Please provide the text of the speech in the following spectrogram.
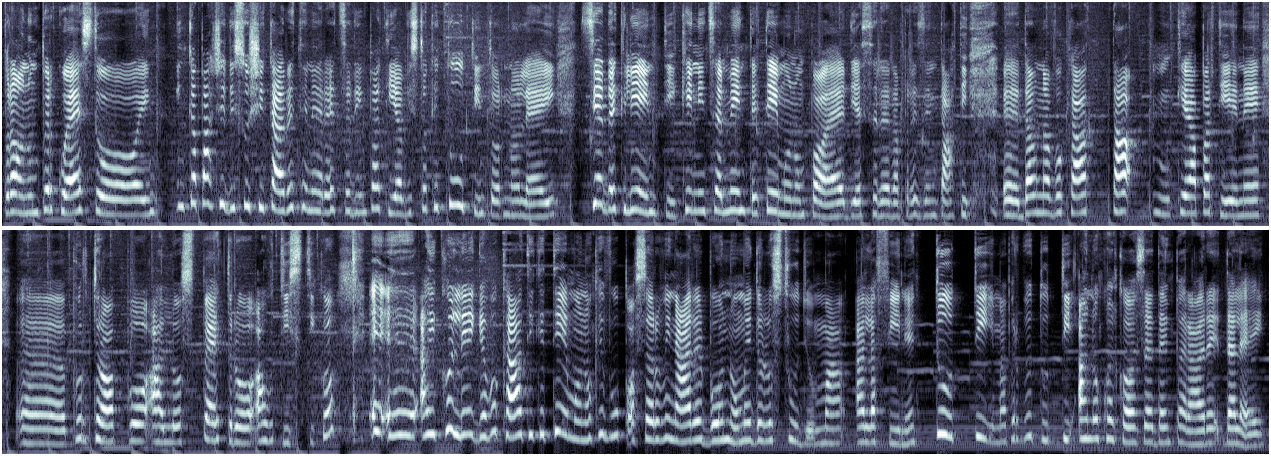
però non per questo è incapace di suscitare tenerezza ed empatia, visto che tutti intorno a lei, sia dai clienti che inizialmente temono un po' eh, di essere rappresentati eh, da un avvocato Mm, che appartiene eh, purtroppo allo spettro autistico e eh, ai colleghi avvocati che temono che V possa rovinare il buon nome dello studio, ma alla fine tutti, ma proprio tutti, hanno qualcosa da imparare da lei.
